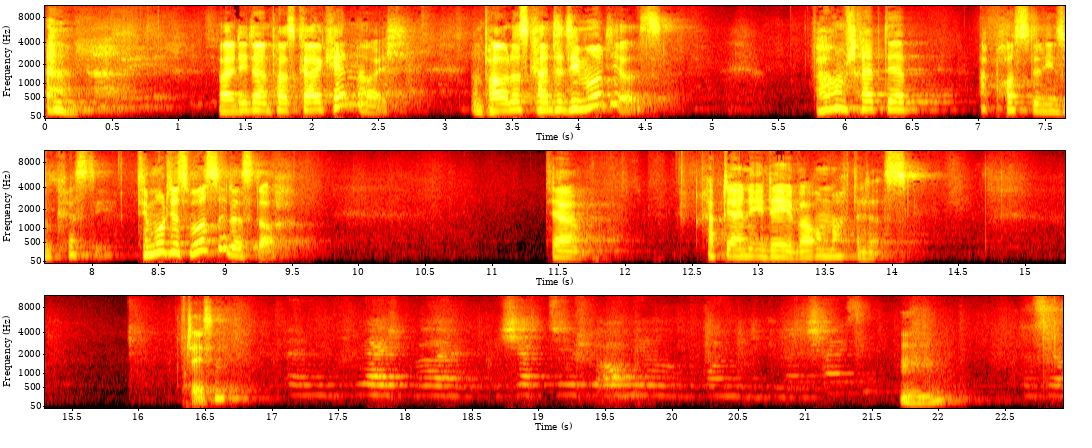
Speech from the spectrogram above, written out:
Weil Dieter und Pascal kennen euch. Und Paulus kannte Timotheus. Warum schreibt der Apostel Jesu Christi? Timotheus wusste das doch. Tja, habt ihr eine Idee, warum macht er das? Jason? Ähm, vielleicht, weil ich habe zum Beispiel auch mehrere Freunde, die gleich heißen. Mhm. Dass er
